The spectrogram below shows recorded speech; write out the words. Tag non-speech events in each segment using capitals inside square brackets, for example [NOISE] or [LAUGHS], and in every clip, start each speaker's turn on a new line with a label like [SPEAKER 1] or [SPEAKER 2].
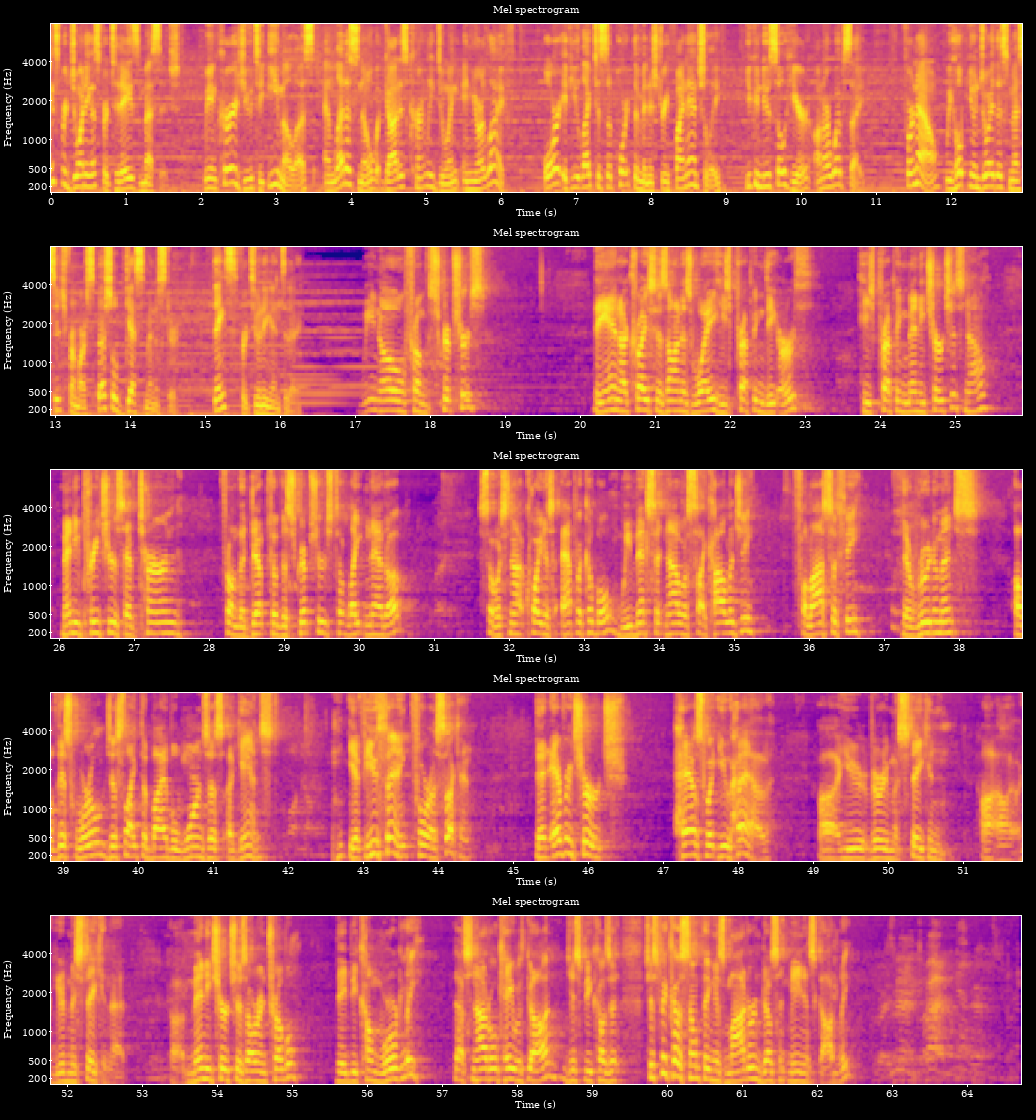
[SPEAKER 1] Thanks for joining us for today's message. We encourage you to email us and let us know what God is currently doing in your life. Or if you'd like to support the ministry financially, you can do so here on our website. For now, we hope you enjoy this message from our special guest minister. Thanks for tuning in today.
[SPEAKER 2] We know from the scriptures the Antichrist is on his way. He's prepping the earth, he's prepping many churches now. Many preachers have turned from the depth of the scriptures to lighten that up. So it's not quite as applicable. We mix it now with psychology, philosophy, the rudiments of this world, just like the Bible warns us against. If you think for a second that every church has what you have, uh, you're very mistaken. Uh, uh, you're mistaken that. Uh, many churches are in trouble. They become worldly. That's not okay with God. Just because it, just because something is modern doesn't mean it's godly.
